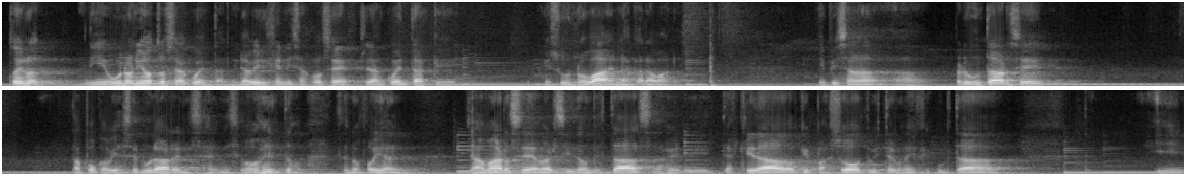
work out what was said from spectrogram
Entonces ni uno ni otro se da cuenta, ni la Virgen ni San José se dan cuenta que Jesús no va en la caravana. Empiezan a, preguntarse, tampoco había celular en ese, en ese momento, se no podían llamarse, a ver si dónde estás, eh, te has quedado, qué pasó, tuviste alguna dificultad, Y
